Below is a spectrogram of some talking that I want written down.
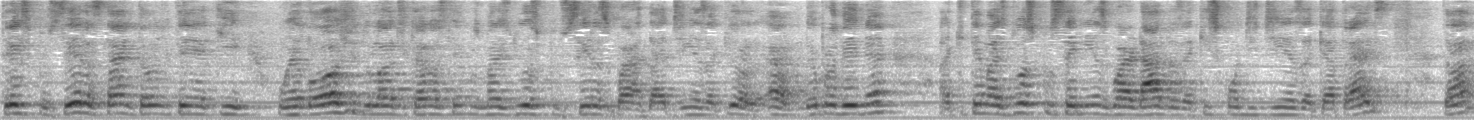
três pulseiras, tá? Então ele tem aqui o relógio, do lado de cá nós temos mais duas pulseiras guardadinhas aqui, olha. Ah, não deu para ver, né? Aqui tem mais duas pulseirinhas guardadas aqui, escondidinhas aqui atrás, tá?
